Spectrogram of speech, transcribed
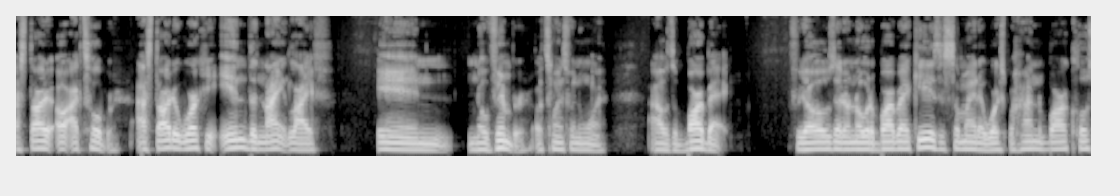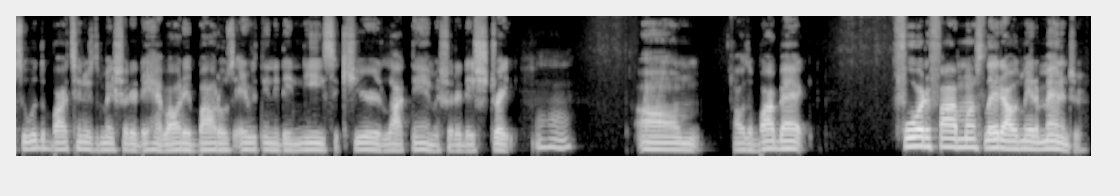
I started oh October. I started working in the nightlife in November of 2021. I was a barback. For those that don't know what a barback is, it's somebody that works behind the bar closely with the bartenders to make sure that they have all their bottles, everything that they need secured, locked in, make sure that they straight. Mm-hmm. Um, I was a barback. Four to five months later, I was made a manager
